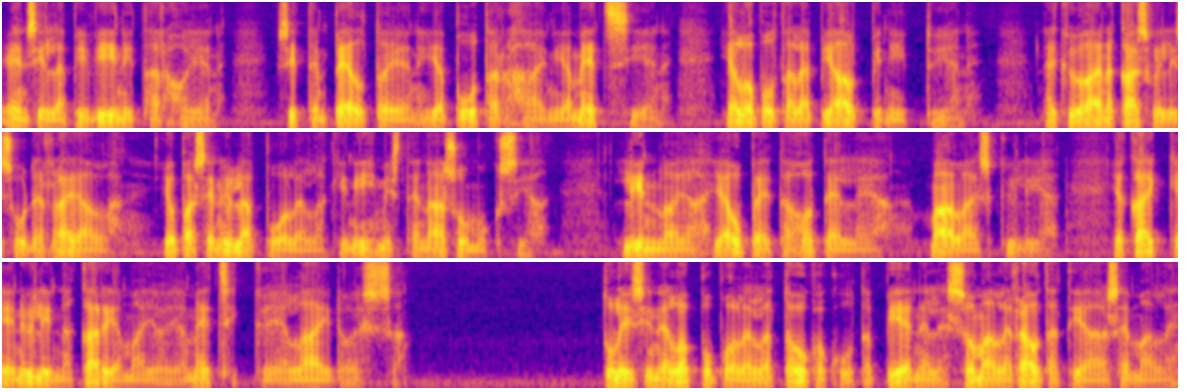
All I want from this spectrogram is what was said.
ensin läpi viinitarhojen, sitten peltojen ja puutarhain ja metsien ja lopulta läpi alppiniittyjen, näkyy aina kasvillisuuden rajalla, jopa sen yläpuolellakin ihmisten asumuksia, linnoja ja upeita hotelleja, maalaiskyliä ja kaikkein ylinnä karjamajoja metsikköjen laidoissa. Tulin sinne loppupuolella toukokuuta pienelle somalle rautatieasemalle,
